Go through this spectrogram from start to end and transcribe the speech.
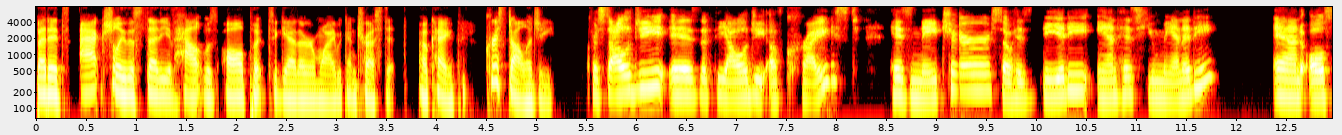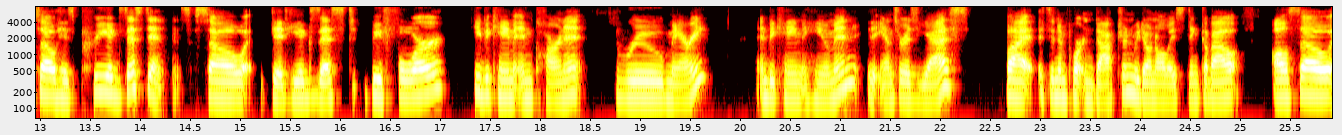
but it's actually the study of how it was all put together and why we can trust it. Okay. Christology. Christology is the theology of Christ, his nature, so his deity and his humanity and also his pre-existence. So, did he exist before he became incarnate through Mary and became a human? The answer is yes, but it's an important doctrine we don't always think about. Also,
